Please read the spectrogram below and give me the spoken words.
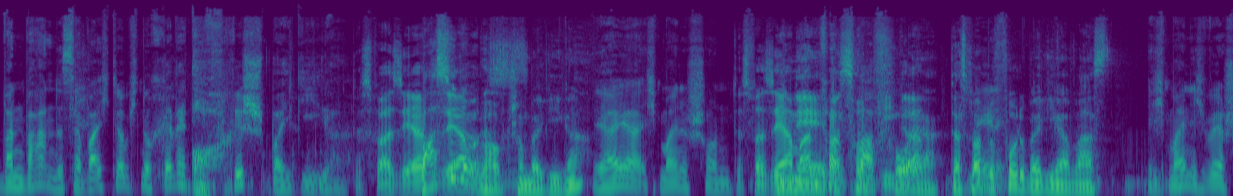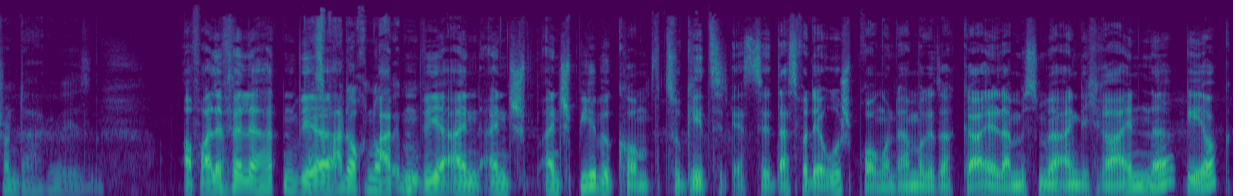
wann war denn das? Da war ich, glaube ich, noch relativ Oh. frisch bei Giga. Das war sehr, Warst du sehr da überhaupt schon bei Giga? Ja, ja, ich meine schon. Das war sehr am nee, Anfang das war von Giga. vorher. Das war Nee, bevor du bei Giga warst. Ich meine, ich wäre schon da gewesen. Auf alle Fälle hatten wir, hatten wir ein, ein, ein Spiel bekommen zu GZSC. Das war der Ursprung. Und da haben wir gesagt, geil, da müssen wir eigentlich rein, ne, Georg?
